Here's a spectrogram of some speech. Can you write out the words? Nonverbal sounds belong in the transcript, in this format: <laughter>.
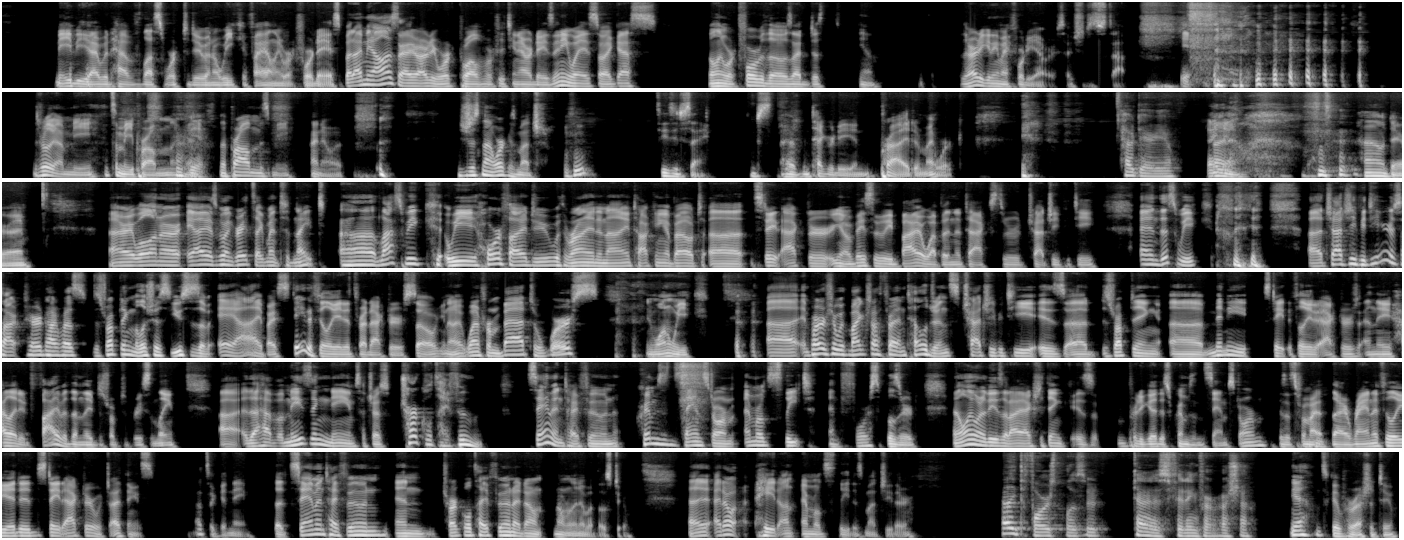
maybe I would have less work to do in a week if I only worked four days. But I mean, honestly, I already work twelve or fifteen hour days anyway, so I guess if I only worked four of those, I'd just you know they're already getting my forty hours. I should just stop. Yeah. <laughs> It's really on me. It's a me problem. Like, Yeah. The problem is me. I know it. <laughs> should just not work as much. Mhm. It's easy to say. I just have integrity and pride in my work. <laughs> How dare you? I know. <laughs> How dare I? All right. Well, on our AI is going great segment tonight. Uh, last week we horrified you with Ryan and I talking about uh, state actor, you know, basically bioweapon attacks through ChatGPT. And this week, <laughs> uh, ChatGPT is talk- here to talk about disrupting malicious uses of AI by state affiliated threat actors. So, you know, it went from bad to worse in one week. Uh, in partnership with Microsoft Threat Intelligence, ChatGPT is uh, disrupting uh, many state affiliated actors, and they highlighted five of them they disrupted recently uh, that have amazing names such as Charcoal Typhoon, Salmon Typhoon, Crimson Sandstorm, Emerald Sleet, and Forest Blizzard. And the only one of these that I actually think is pretty good is Crimson Sandstorm because it's from a- the Iran affiliated state actor, which I think is that's a good name. But Salmon Typhoon and Charcoal Typhoon, I don't don't really know about those two. I, I don't hate on Emerald Sleet as much either. I like the forest blizzard. Kind of is fitting for Russia. Yeah, it's good for Russia too.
